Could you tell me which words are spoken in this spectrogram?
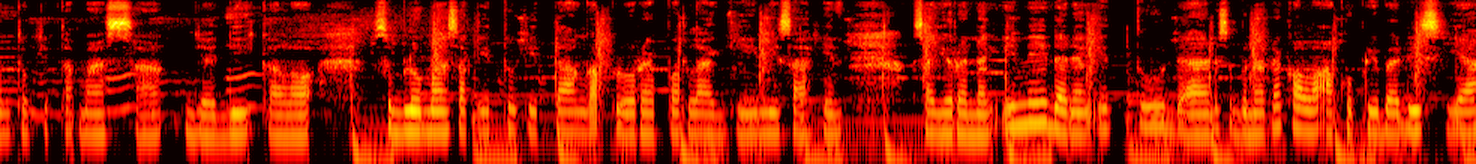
untuk kita masak? Jadi kalau sebelum masak itu kita nggak perlu repot lagi misahin sayuran yang ini dan yang itu. Dan sebenarnya kalau aku pribadi sih ya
